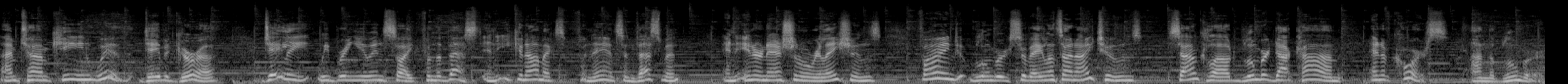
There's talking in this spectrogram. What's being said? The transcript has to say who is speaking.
Speaker 1: I'm Tom Keene with David Gura. Daily, we bring you insight from the best in economics, finance, investment, and international relations. Find Bloomberg Surveillance on iTunes, SoundCloud, Bloomberg.com, and of course, on the Bloomberg.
